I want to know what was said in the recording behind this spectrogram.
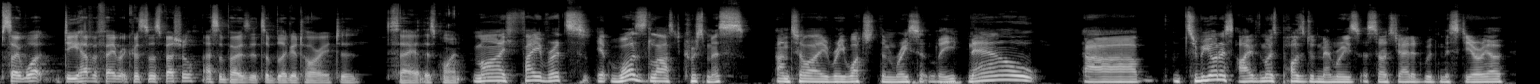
so what do you have a favorite christmas special i suppose it's obligatory to say at this point My favorites, it was last Christmas until I rewatched them recently. Now, uh, to be honest, I have the most positive memories associated with Mysterio.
